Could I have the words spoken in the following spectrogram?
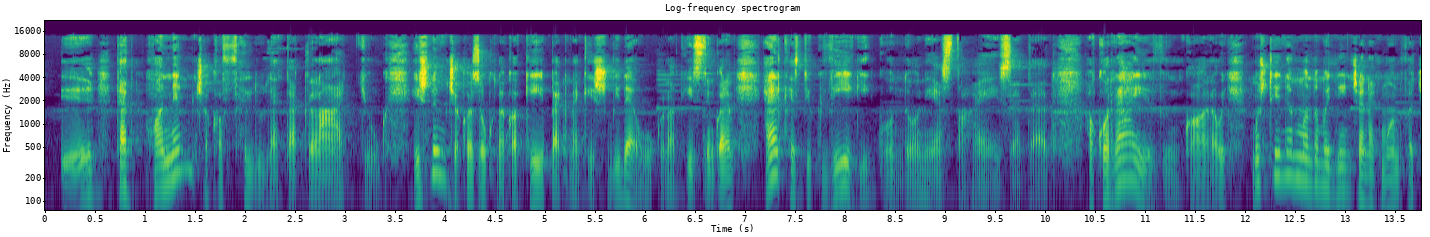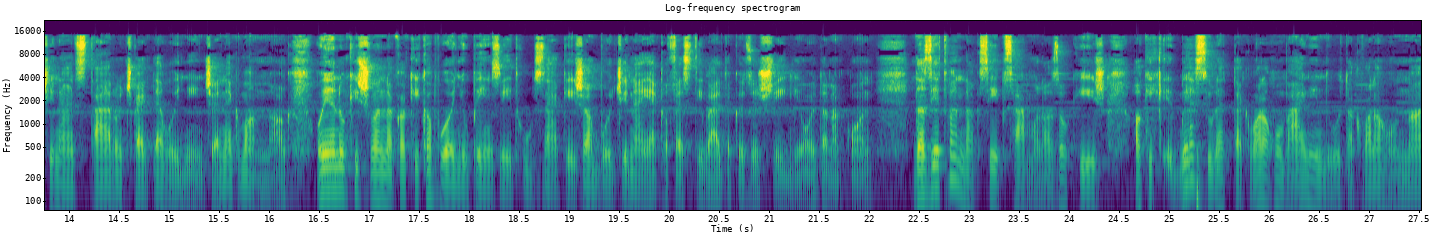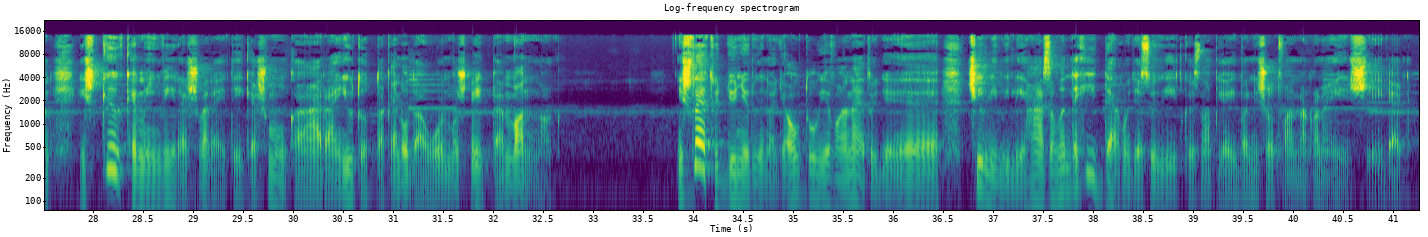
tehát ha nem csak a felületet látjuk, és nem csak azoknak a képeknek és videóknak hiszünk, hanem elkezdjük végig gondolni ezt a helyzetet, akkor rájövünk arra, hogy most én nem mondom, hogy nincsenek mondva csinált sztárocskák, de hogy nincsenek, vannak. Olyanok is vannak, akik apuanyu pénzét húzzák, és abból csinálják a fesztivált a közösségi oldalakon. De azért vannak szép számmal azok is, akik leszülettek valahová, elindultak valahonnan, és kőkemény, véres, verejtékes munka árán jutottak el oda, ahol most éppen vannak. És lehet, hogy gyönyörű nagy autója van, lehet, hogy e, csillivilli háza van, de hidd el, hogy az ő hétköznapjaiban is ott vannak a nehézségek.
